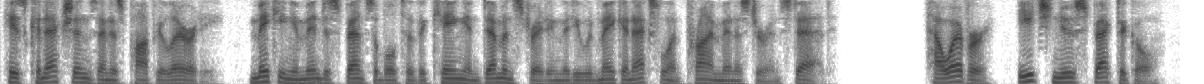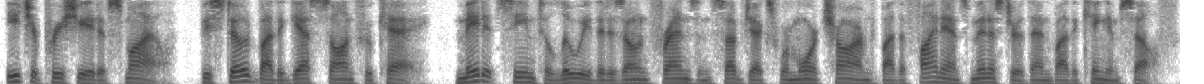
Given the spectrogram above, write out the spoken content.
his connections, and his popularity, making him indispensable to the king and demonstrating that he would make an excellent prime minister instead. However, each new spectacle, each appreciative smile, bestowed by the guests on Fouquet, made it seem to Louis that his own friends and subjects were more charmed by the finance minister than by the king himself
